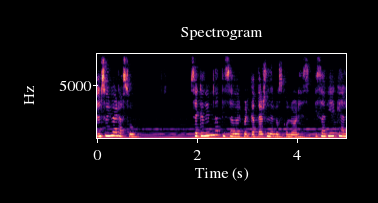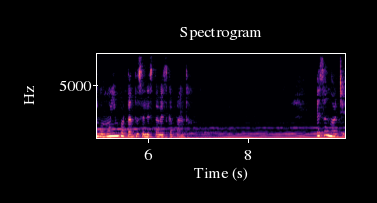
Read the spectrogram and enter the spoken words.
El suyo era azul. Se quedó hipnotizado al percatarse de los colores y sabía que algo muy importante se le estaba escapando. Esa noche,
